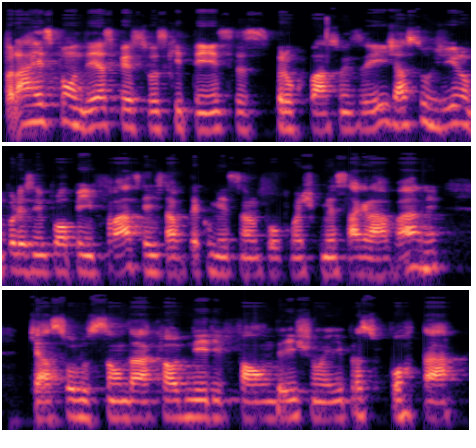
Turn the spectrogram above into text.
para responder às pessoas que têm essas preocupações aí, já surgiram, por exemplo, o OpenFast, que a gente estava até começando um pouco antes de começar a gravar, né, que é a solução da Cloud Native Foundation aí para suportar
